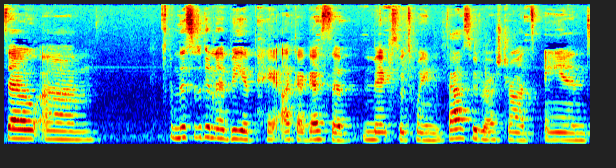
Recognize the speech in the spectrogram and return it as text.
So, um, this is going to be a like I guess a mix between fast food restaurants and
